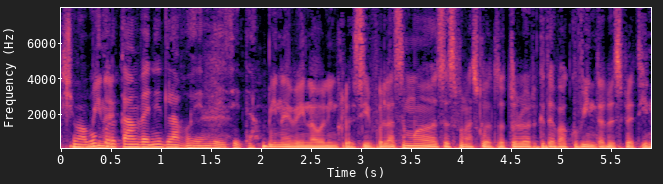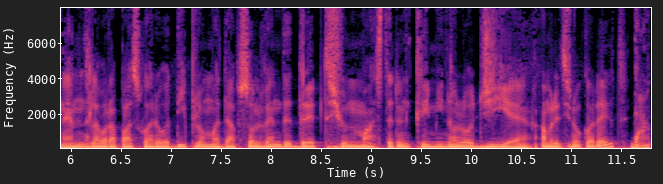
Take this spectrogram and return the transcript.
Și mă bucur Bine. că am venit la voi în vizită. Bine ai venit la All Inclusiv. Lasă-mă să spun ascultătorilor câteva cuvinte despre tine. Laura Pascu are o diplomă de absolvent de drept și un master în criminologie. Am reținut corect? Da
